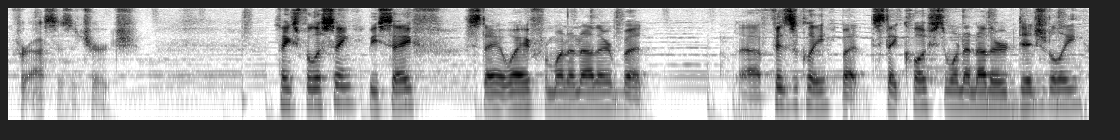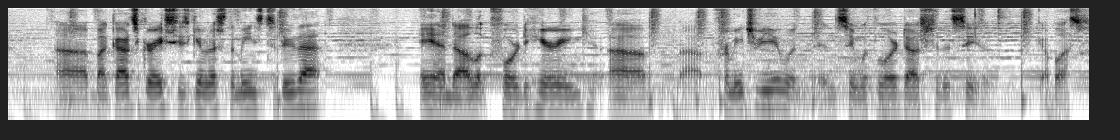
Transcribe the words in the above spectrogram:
for us as a church. Thanks for listening. Be safe. Stay away from one another, but uh, physically, but stay close to one another digitally. Uh, by God's grace, He's given us the means to do that. And I uh, look forward to hearing uh, uh, from each of you and, and seeing what the Lord does through this season. God bless.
